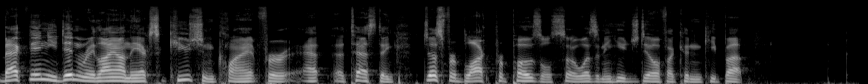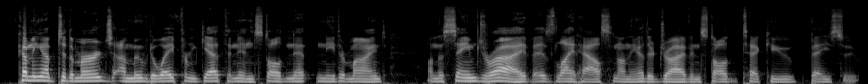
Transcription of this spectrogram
Back then, you didn't rely on the execution client for at, attesting, just for block proposals, so it wasn't a huge deal if I couldn't keep up. Coming up to the merge, I moved away from Geth and installed Net Nethermind on the same drive as Lighthouse, and on the other drive installed Teku Besu.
